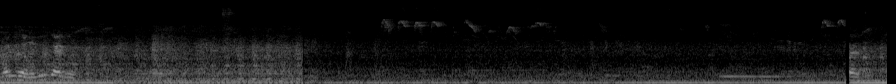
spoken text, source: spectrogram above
Thank you.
